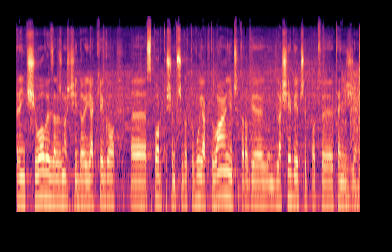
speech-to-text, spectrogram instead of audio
trening siłowy, w zależności do jakiego e, sportu się przygotowuję aktualnie, czy to robię dla siebie, czy pod e, tenis ziemi.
